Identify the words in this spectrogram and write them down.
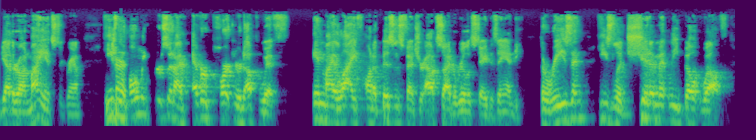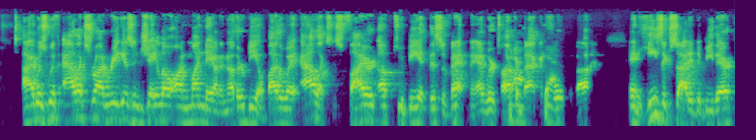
together on my Instagram. He's sure. the only person I've ever partnered up with in my life on a business venture outside of real estate is Andy. The reason he's legitimately built wealth. I was with Alex Rodriguez and J Lo on Monday on another deal. By the way, Alex is fired up to be at this event, man. We are talking yeah, back and yeah. forth about it, and he's excited to be there.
